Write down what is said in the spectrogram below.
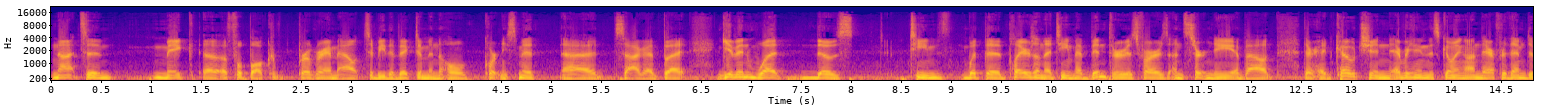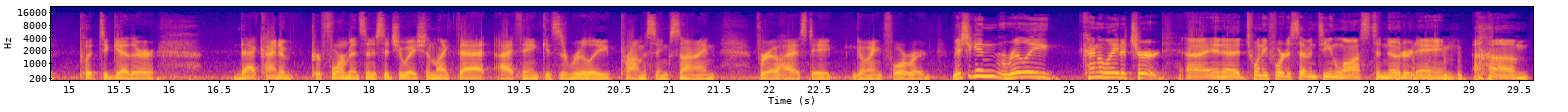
not to make a, a football program out to be the victim in the whole Courtney Smith uh, saga. But given what those teams, what the players on that team have been through as far as uncertainty about their head coach and everything that's going on there, for them to put together that kind of performance in a situation like that, I think is a really promising sign for Ohio State going forward. Michigan really kind of laid a turd uh, in a 24 to 17 loss to Notre Dame. um,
